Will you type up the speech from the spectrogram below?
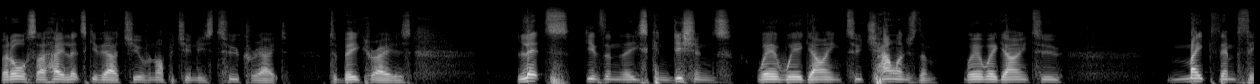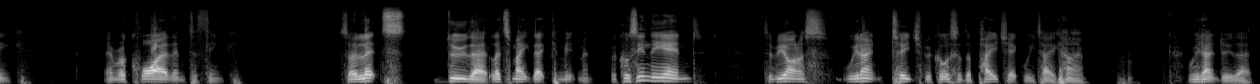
but also, hey, let's give our children opportunities to create, to be creators. Let's give them these conditions where we're going to challenge them, where we're going to make them think and require them to think. So let's do that. Let's make that commitment. Because in the end, to be honest, we don't teach because of the paycheck we take home. we don't do that.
